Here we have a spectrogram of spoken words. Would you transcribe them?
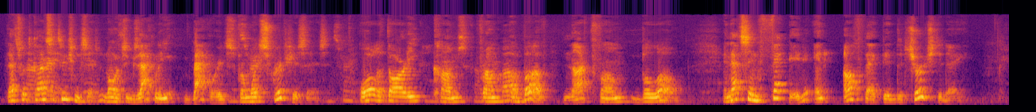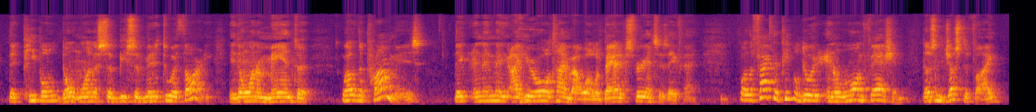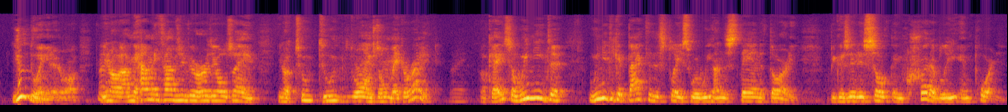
That's what the Constitution yeah. says. No, it's exactly backwards That's from right. what Scripture says. Right. All authority comes From from above. above, not from below. And that's infected and affected the church today. That people don't want to sub- be submitted to authority. They don't want a man to. Well, the problem is, they and then they, I hear all the time about well the bad experiences they've had. Well, the fact that people do it in a wrong fashion doesn't justify you doing it in a wrong. You know, I mean, how many times have you heard the old saying? You know, two two wrongs don't make a right. Right. Okay, so we need to we need to get back to this place where we understand authority because it is so incredibly important.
